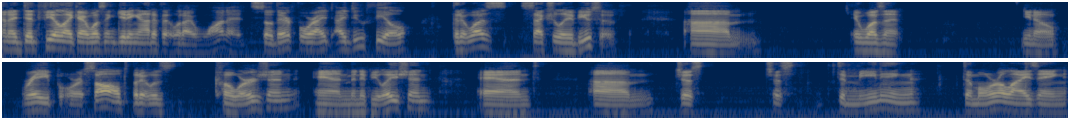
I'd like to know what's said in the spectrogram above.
And I did feel like I wasn't getting out of it what I wanted. So therefore, I, I do feel that it was sexually abusive. Um, it wasn't, you know, rape or assault, but it was coercion and manipulation and um, just just demeaning, demoralizing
